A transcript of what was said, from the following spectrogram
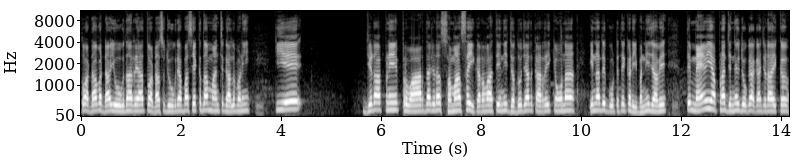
ਤੁਹਾਡਾ ਵੱਡਾ ਯੋਗਦਾਨ ਰਿਹਾ ਤੁਹਾਡਾ ਸਹਿਯੋਗ ਰਿਹਾ। ਬਸ ਇੱਕਦਮ ਮਨ 'ਚ ਗੱਲ ਬਣੀ ਕਿ ਇਹ ਜਿਹੜਾ ਆਪਣੇ ਪਰਿਵਾਰ ਦਾ ਜਿਹੜਾ ਸਮਾਂ ਸਹੀ ਕਰਨ ਵਾਸਤੇ ਇੰਨੀ ਜਦੋਜਹਿਦ ਕਰ ਰਹੀ, ਕਿਉਂ ਨਾ ਇਹਨਾਂ ਦੇ ਗੁੱਟ ਤੇ ਘੜੀ ਬੰਨੀ ਜਾਵੇ? ਤੇ ਮੈਂ ਵੀ ਆਪਣਾ ਜਿੰਨੇ ਕੁ ਹੈਗਾ, ਜਿਹੜਾ ਇੱਕ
